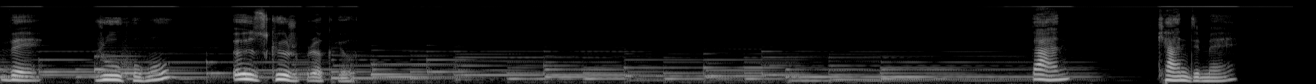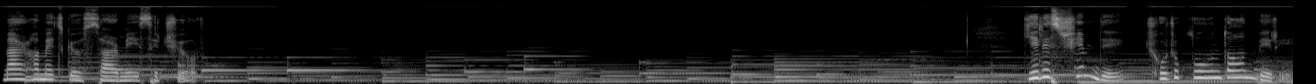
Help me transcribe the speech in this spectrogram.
Ve ruhumu özgür bırakıyorum. Ben kendime merhamet göstermeyi seçiyorum. Yeliz şimdi çocukluğundan beri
